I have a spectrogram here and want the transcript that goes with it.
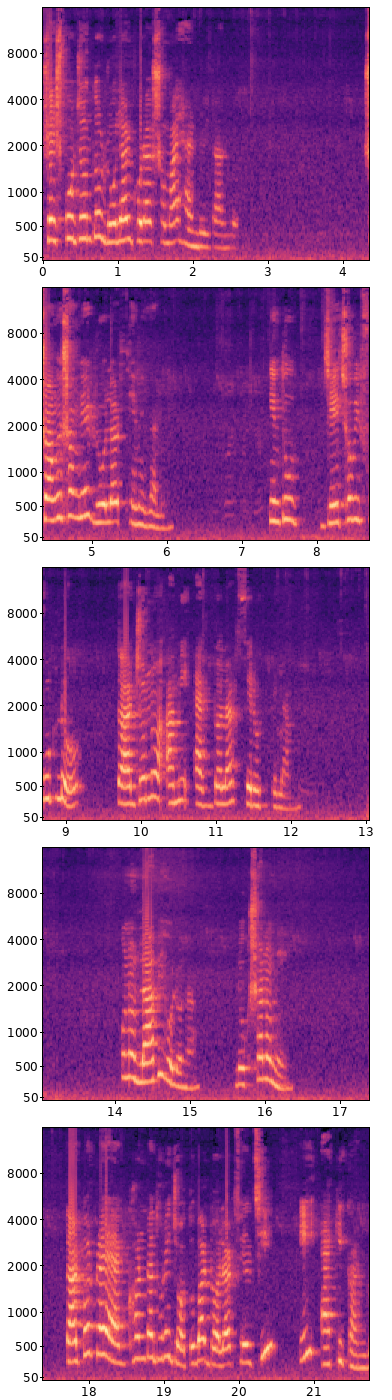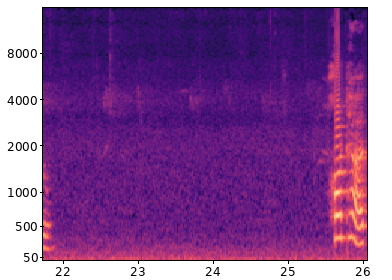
শেষ পর্যন্ত রোলার ঘোরার সময় হ্যান্ডেল টানল। সঙ্গে সঙ্গে রোলার থেমে গেল। কিন্তু যে ছবি ফুটলো, তার জন্য আমি এক ডলার ফেরত পেলাম। কোনো লাভই হলো না। লোকসানও নেই। তারপর প্রায় এক ঘণ্টা ধরে যতবার ডলার ফেলছি এই একই কাণ্ড। হঠাৎ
